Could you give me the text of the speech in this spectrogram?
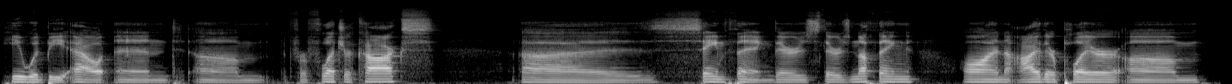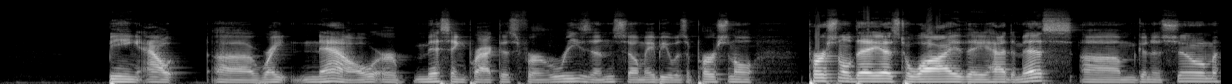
he would be out. And um, for Fletcher Cox, uh, same thing. There's there's nothing on either player um, being out uh, right now or missing practice for a reason. So maybe it was a personal personal day as to why they had to miss. I'm gonna assume,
